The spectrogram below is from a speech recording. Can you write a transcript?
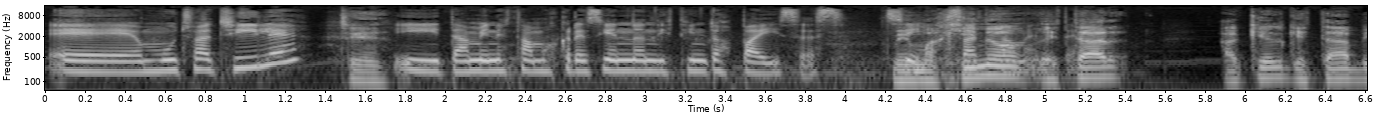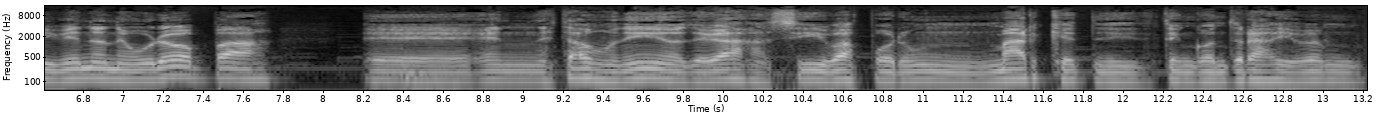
Eh, mucho a Chile Sí. y también estamos creciendo en distintos países. Me Sí, imagino estar aquel que está viviendo en Europa, eh, en Estados Unidos, llegás así, vas por un market y te encontrás y ves un,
